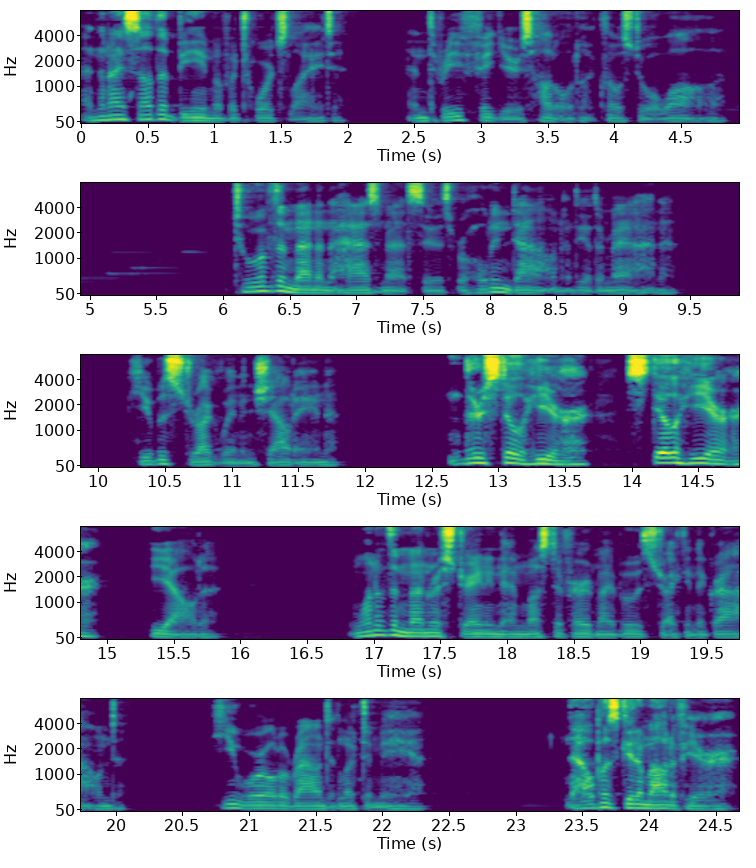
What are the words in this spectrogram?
And then I saw the beam of a torchlight and three figures huddled close to a wall. Two of the men in the hazmat suits were holding down the other man. He was struggling and shouting, they're still here, still here, he yelled. One of the men restraining him must have heard my boots striking the ground. He whirled around and looked at me. Help us get him out of here,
